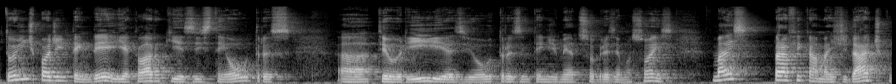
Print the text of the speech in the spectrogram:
Então a gente pode entender, e é claro que existem outras uh, teorias e outros entendimentos sobre as emoções, mas para ficar mais didático,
